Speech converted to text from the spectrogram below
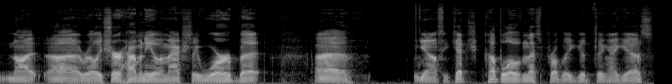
Not uh, really sure how many of them actually were, but uh, you know, if you catch a couple of them, that's probably a good thing, I guess.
